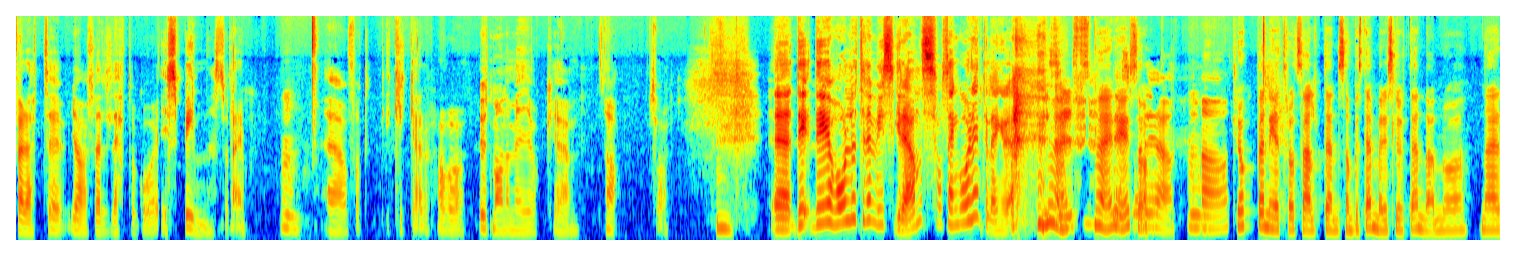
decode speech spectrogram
för att eh, jag har haft väldigt lätt att gå i spinn sådär. Mm. Eh, och fått kickar av att utmana mig och eh, ja, så. Mm. Eh, det, det håller till en viss gräns och sen går det inte längre. Nej, nej det är så. Det är. Mm. Ja. Kroppen är trots allt den som bestämmer i slutändan och när,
